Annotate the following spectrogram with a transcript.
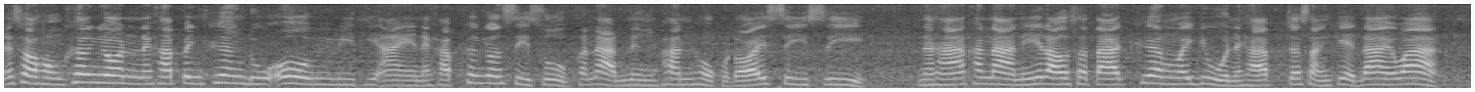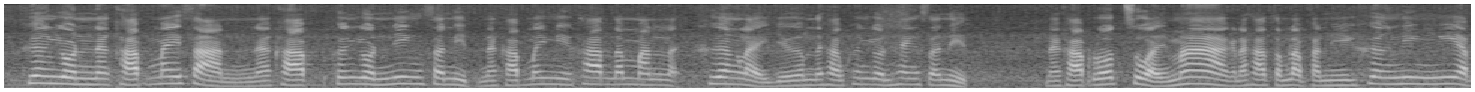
ในส่วนของเครื่องยนต์นะครับเป็นเครื่อง Duo VVTi นะครับเครื่องยนต์ 4 สูบขนาด 1,600 ซีซีนะฮะขณะนี้เราสตาร์ทเครื่องไว้อยู่นะครับ จะสังเกตได้ว่าเครื่องยนต์นะครับไม่สั่นนะครับ เครื่องยนต์นิ่งสนิทนะครับ ไม่มีคราบน้ำมันเครื่องไหลเยิ้มนะครับ เครื่องยนต์แห้งสนิทนะครับรถสวยมากนะครับสำหรับคันนี้เครื่องนิ่งเงียบ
